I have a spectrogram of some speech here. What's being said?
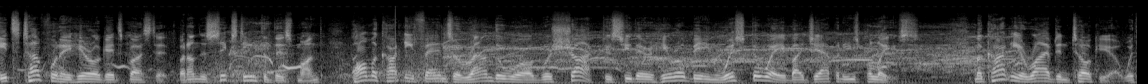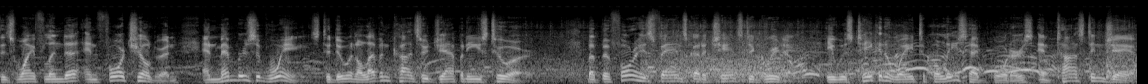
It's tough when a hero gets busted, but on the 16th of this month, Paul McCartney fans around the world were shocked to see their hero being whisked away by Japanese police. McCartney arrived in Tokyo with his wife Linda and four children and members of Wings to do an 11-concert Japanese tour. But before his fans got a chance to greet him, he was taken away to police headquarters and tossed in jail.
